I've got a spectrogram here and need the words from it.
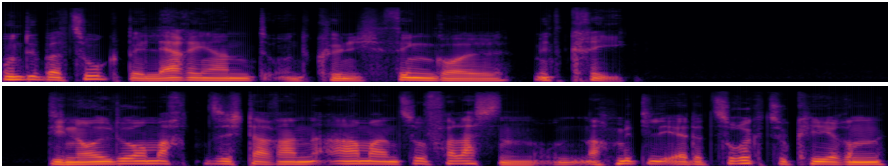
und überzog Beleriand und König Thingol mit Krieg. Die Noldor machten sich daran, Aman zu verlassen und nach Mittelerde zurückzukehren,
